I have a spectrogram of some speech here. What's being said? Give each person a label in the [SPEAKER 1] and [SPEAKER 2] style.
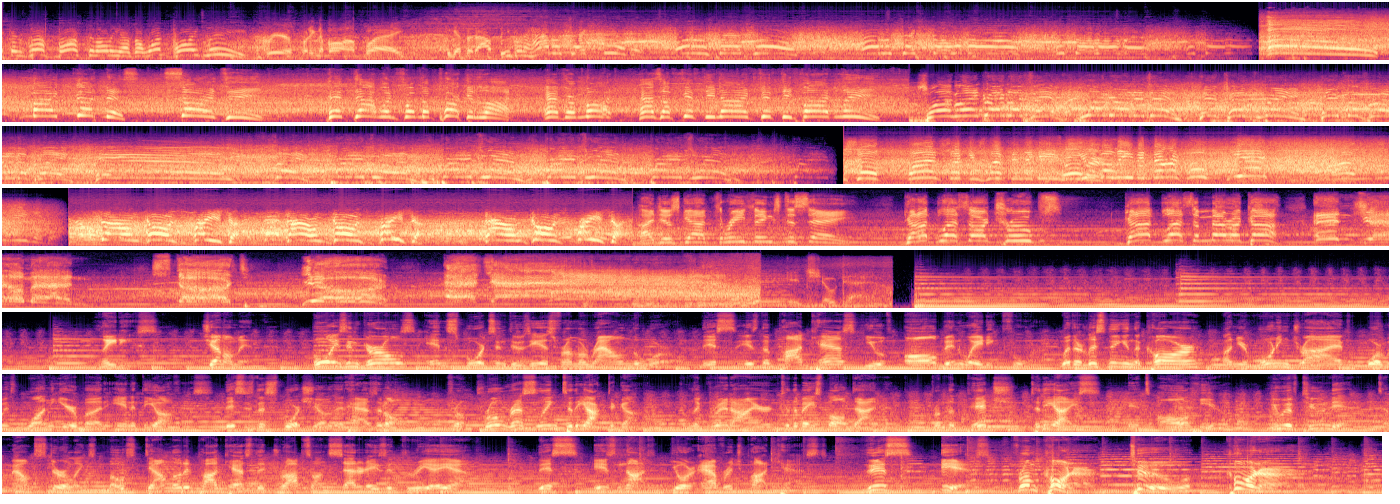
[SPEAKER 1] seconds left. Boston only has a one-point lead.
[SPEAKER 2] Greer's putting the ball on a play. He gets it out deep, and Havlicek steals it. Over the stand throws. Havlicek stole the ball. It's all over. It's all over.
[SPEAKER 3] Oh, my goodness! Sorrentine hit that one from the parking lot, and Vermont has a 59-55 lead.
[SPEAKER 4] Swung line drive left field. One run is in. Here comes Bream. Here's the throw to the plate. He is safe. Braves win. Braves win. Braves win. Braves win.
[SPEAKER 5] Schultz, five seconds left in the game. Do you believe in miracles? Yes! Unbelievable.
[SPEAKER 2] Down goes Frazier. Down goes Frazier. Down goes Frazier.
[SPEAKER 3] I just got three things to say. God bless our troops. God bless America. And gentlemen, start your engine!
[SPEAKER 2] It's showtime.
[SPEAKER 6] Ladies, gentlemen, boys and girls, and sports enthusiasts from around the world. This is the podcast you have all been waiting for. Whether listening in the car, on your morning drive, or with one earbud in at the office, this is the sports show that has it all. From pro wrestling to the octagon, from the gridiron to the baseball diamond, from the pitch to the ice, it's all here. You have tuned in to Mount Sterling's most downloaded podcast that drops on Saturdays at 3 a.m. This is not your average podcast. This is From Corner to Corner.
